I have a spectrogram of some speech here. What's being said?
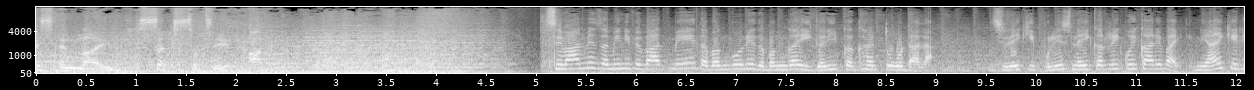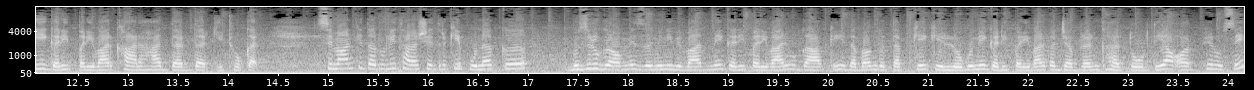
एस एन लाइव सच सबसे आगे। सिवान में जमीनी विवाद में दबंगों ने दबंगई गरीब का घर तोड़ डाला। ज़िले की पुलिस नहीं कर रही कोई कार्रवाई, न्याय के लिए गरीब परिवार खा रहा दर दर की ठोकर। सिवान के दरूली थाना क्षेत्र के पुनक बुज़ुर्ग गाँव में जमीनी विवाद में गरीब परिवार को गाँव के ही दबंग तबके के लोगों ने गरीब परिवार का जबरन घर तोड़ दिया और फिर उसे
